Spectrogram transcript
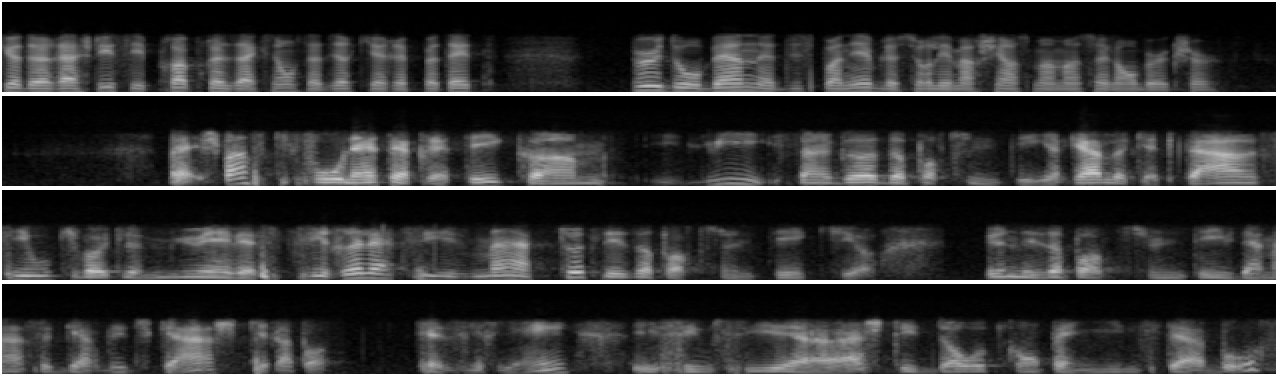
que de racheter ses propres actions, c'est-à-dire qu'il y aurait peut-être peu d'aubaines disponibles sur les marchés en ce moment selon Berkshire. Bien, je pense qu'il faut l'interpréter comme lui, c'est un gars d'opportunité. Il regarde le capital, c'est où qui va être le mieux investi relativement à toutes les opportunités qu'il y a. Une des opportunités, évidemment, c'est de garder du cash qui rapporte quasi rien. Et c'est aussi euh, acheter d'autres compagnies listées à bourse.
